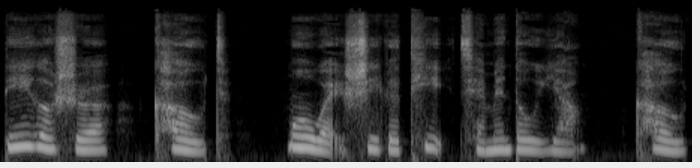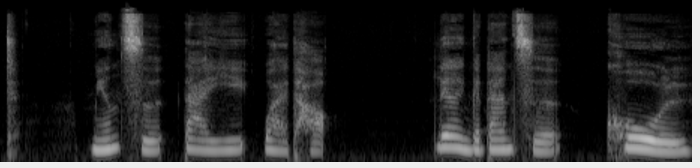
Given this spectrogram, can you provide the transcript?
第一个是 coat，末尾是一个 t，前面都一样。coat 名词，大衣、外套。另一个单词 cool，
